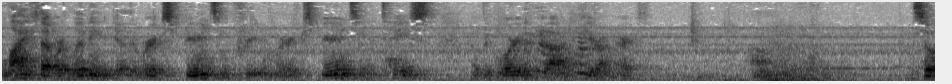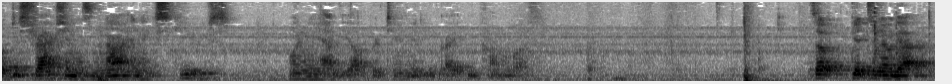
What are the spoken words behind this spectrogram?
life that we're living together. We're experiencing freedom. We're experiencing a taste of the glory of God here on earth. Um, so distraction is not an excuse when we have the opportunity right in front of us. So, get to know God.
